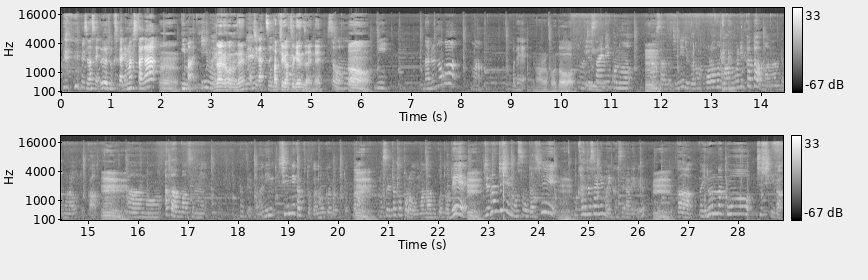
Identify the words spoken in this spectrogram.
すいません紆余曲折ありましたがうん。今に。今なるほどね。8月に。8月現在ね。そう。うになるのがまあこれ。んなるほど。実際にこのうんマーさんたちに自分の心の守り方を学んでもらうとか、うん。あのあとはまあそのなんていうのかなり心理学とか脳科学とか、うん。まあ、そういったところを学ぶことで、うん。自分自身もそうだし、うん。患者さんにも活かせられるうん。とか、まあ、いろんなこう知識が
